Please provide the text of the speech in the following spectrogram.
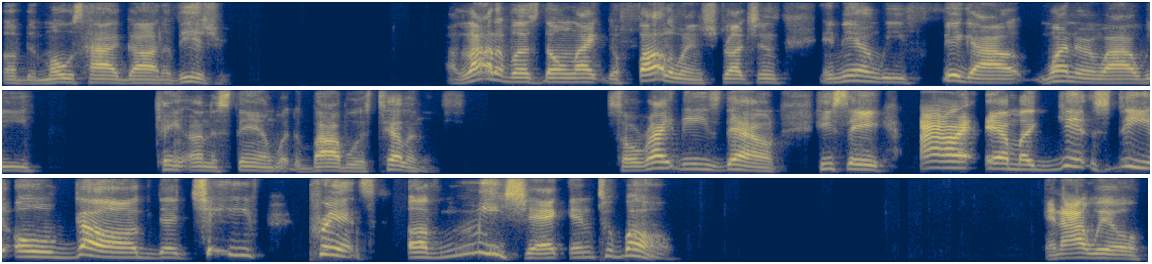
of the Most High God of Israel. A lot of us don't like to follow instructions, and then we figure out, wondering why we can't understand what the Bible is telling us. So write these down. He said, I am against thee, O Gog, the chief prince of Meshech and Tubal. And I will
